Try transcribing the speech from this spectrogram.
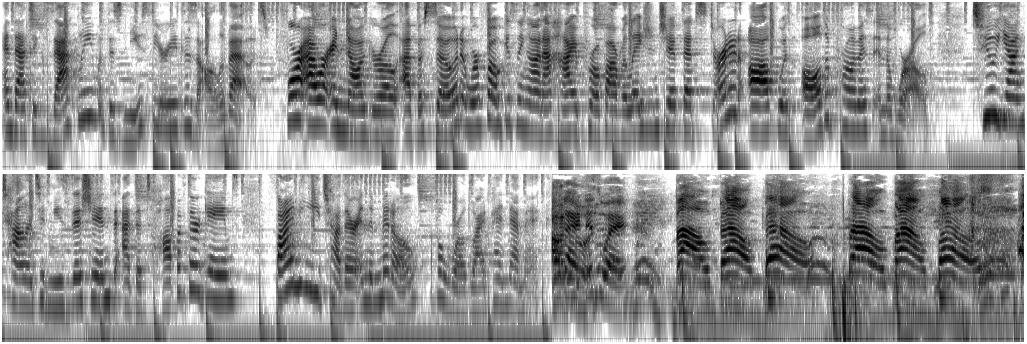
and that's exactly what this new series is all about. For our inaugural episode, we're focusing on a high profile relationship that started off with all the promise in the world. Two young, talented musicians at the top of their games finding each other in the middle of a worldwide pandemic. Okay, this way. Bow, bow, bow, bow, bow, bow.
